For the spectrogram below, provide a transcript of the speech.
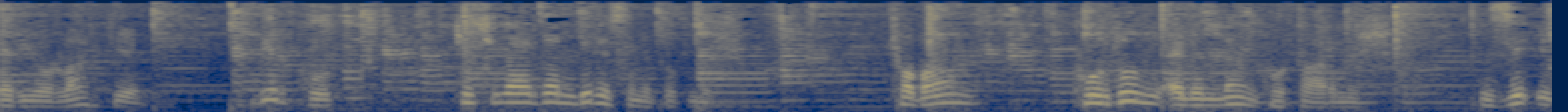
veriyorlar ki bir kurt keçilerden birisini tutmuş. Çoban kurdun elinden kurtarmış. Zi'ib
